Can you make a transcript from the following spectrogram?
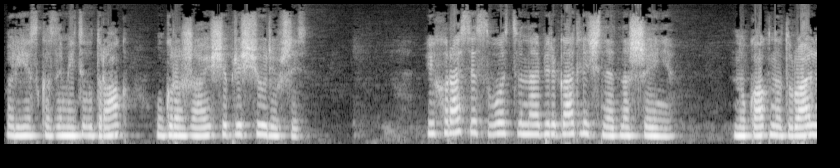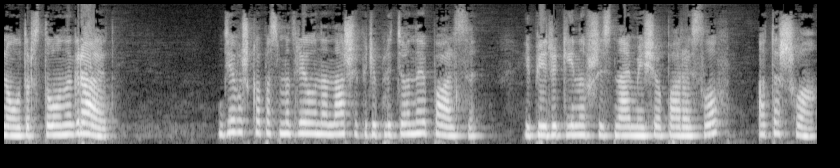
Резко заметил Драк, угрожающе прищурившись. Их расе свойственно оберегать личные отношения. Но как натурально Утерстоун играет? Девушка посмотрела на наши переплетенные пальцы и, перекинувшись с нами еще парой слов, отошла.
